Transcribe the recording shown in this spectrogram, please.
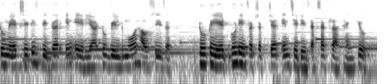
to make cities bigger in area to build more houses to create good infrastructure in cities, etc. Thank you.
